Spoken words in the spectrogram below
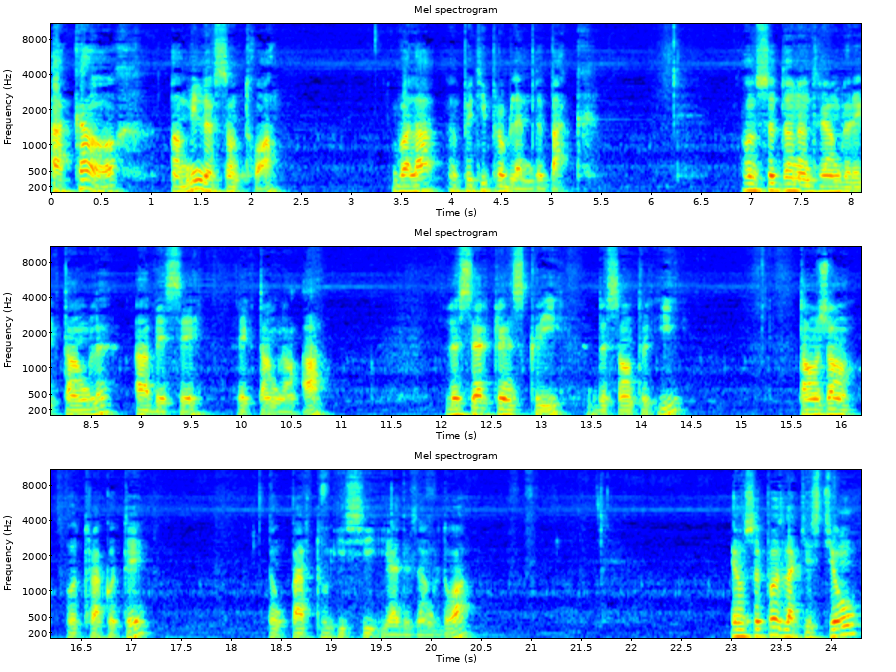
À Cahors, en 1903, voilà un petit problème de bac. On se donne un triangle rectangle ABC, rectangle en A, le cercle inscrit de centre I, tangent aux trois côtés, donc partout ici il y a des angles droits, et on se pose la question,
